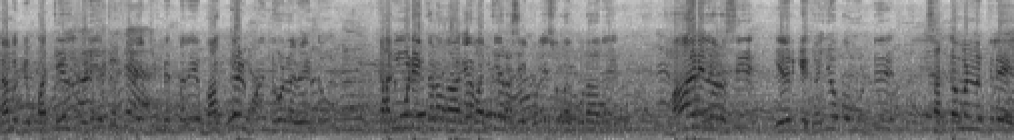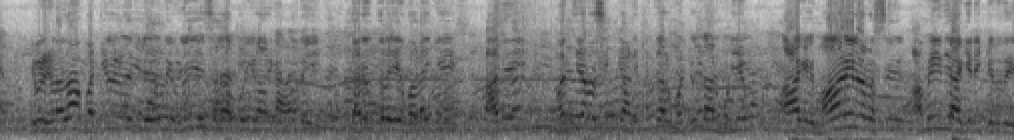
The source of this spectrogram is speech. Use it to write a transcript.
நமக்கு பட்டியல் வெளியேற்றம் கிடைக்கும் என்பதை மக்கள் புரிந்து கொள்ள வேண்டும். கண்மூடித்தனமாக மத்திய அரசை குறை சொல்லக்கூடாது. மாநில அரசு இதற்கு கையொப்பமிட்டு சட்டமன்றத்திலே இவர்களெல்லாம் பட்டியலினத்திலிருந்து வெளியே செல்ல போகிறார்கள் என்பதை கருத்துரையை வழங்கி அதை மத்திய அரசுக்கு அனுப்பித்தால் மட்டும்தான் முடியும். ஆகிய மாநில அரசு அமைதியாக இருக்கிறது.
